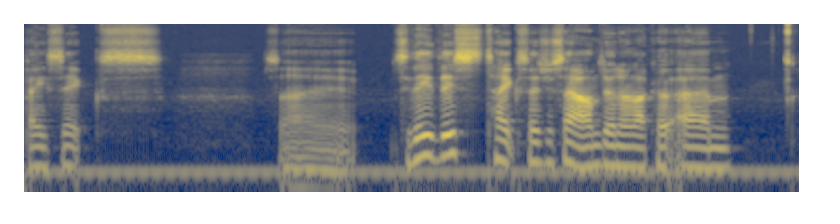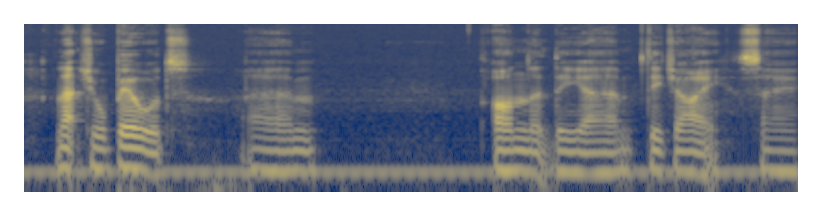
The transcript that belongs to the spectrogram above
basics. So see this takes as you say I'm doing like a um, an actual build um, on the, the um, DJI. So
